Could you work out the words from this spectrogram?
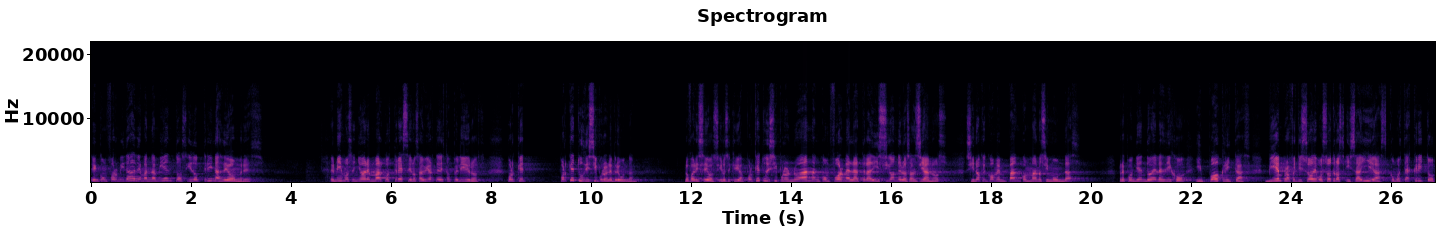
en conformidad de mandamientos y doctrinas de hombres? El mismo Señor en Marcos 13 nos advierte de estos peligros. ¿Por qué, ¿Por qué tus discípulos le preguntan? los fariseos y los escribas, ¿por qué tus discípulos no andan conforme a la tradición de los ancianos, sino que comen pan con manos inmundas? Respondiendo él les dijo, hipócritas, bien profetizó de vosotros Isaías, como está escrito,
